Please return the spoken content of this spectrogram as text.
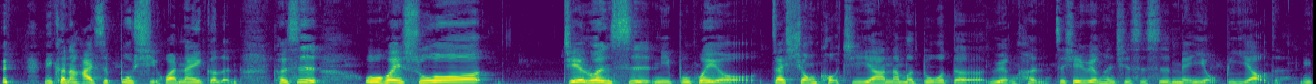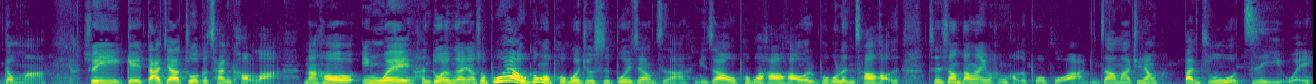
你可能还是不喜欢那一个人，可是我会说。结论是你不会有在胸口积压那么多的怨恨，这些怨恨其实是没有必要的，你懂吗？所以给大家做个参考啦。然后因为很多人跟他讲说不会啊，我跟我婆婆就是不会这样子啊，你知道我婆婆好好，我婆婆人超好的，这上当然有很好的婆婆啊，你知道吗？就像版主我自以为，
